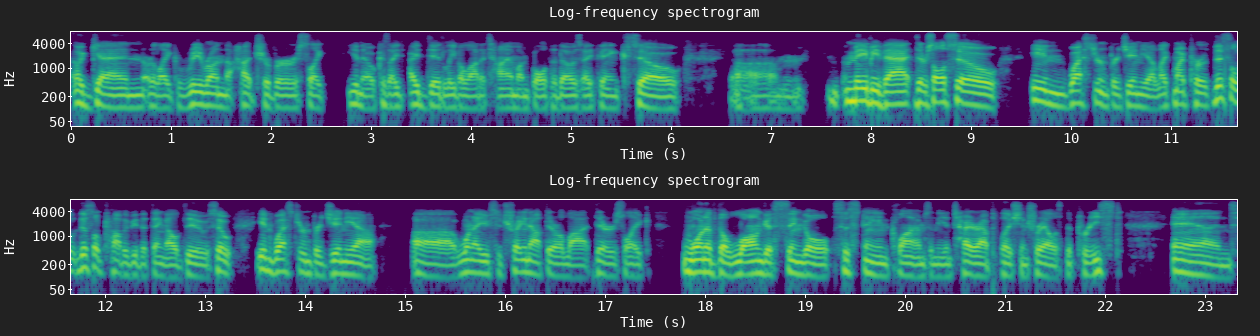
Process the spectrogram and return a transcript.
again or like rerun the Hut Traverse, like you know, because I I did leave a lot of time on both of those. I think so. Um, maybe that. There's also in Western Virginia, like my per this will this will probably be the thing I'll do. So in Western Virginia, uh, when I used to train out there a lot, there's like one of the longest single sustained climbs in the entire Appalachian Trail is the Priest, and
